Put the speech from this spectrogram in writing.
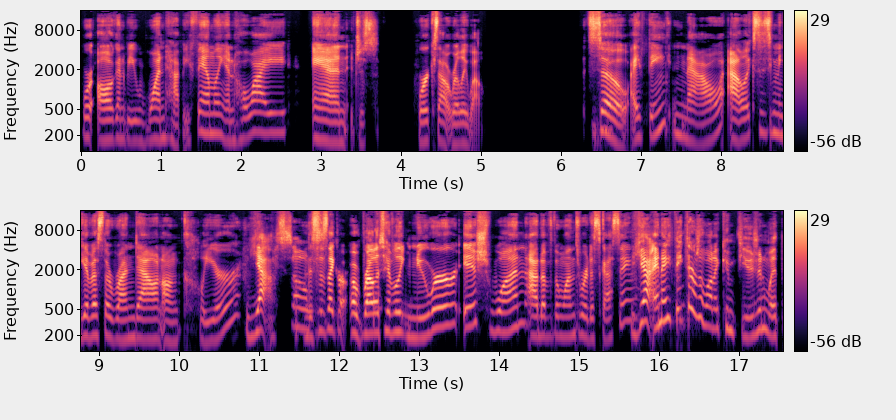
We're all going to be one happy family in Hawaii and it just works out really well. Mm-hmm. So I think now Alex is going to give us the rundown on Clear. Yeah. So This is like a, a relatively newer ish one out of the ones we're discussing. Yeah, and I think there's a lot of confusion with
